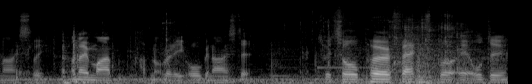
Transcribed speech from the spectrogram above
Nicely. I know my organised it, so it's all perfect, but it'll do.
